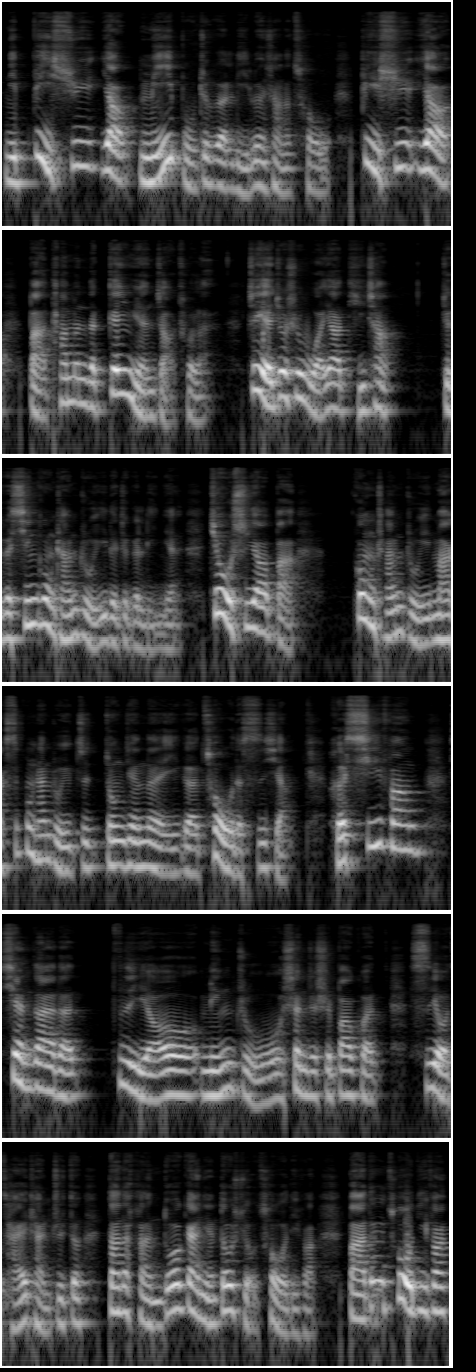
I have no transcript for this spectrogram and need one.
你必须要弥补这个理论上的错误，必须要把他们的根源找出来。这也就是我要提倡这个新共产主义的这个理念，就是要把共产主义、马克思共产主义之中间的一个错误的思想和西方现在的自由民主，甚至是包括私有财产之争，它的很多概念都是有错误地方，把这个错误地方。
